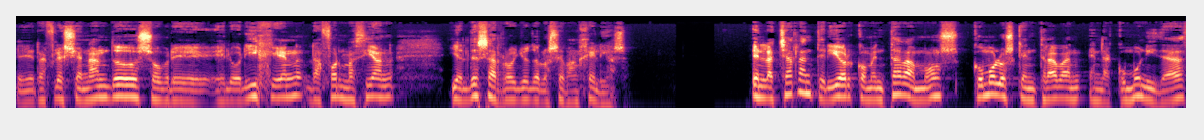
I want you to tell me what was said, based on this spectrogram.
eh, reflexionando sobre el origen, la formación y el desarrollo de los evangelios. En la charla anterior comentábamos cómo los que entraban en la comunidad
